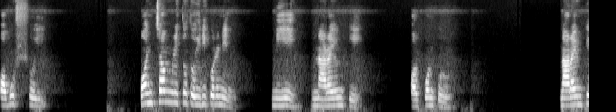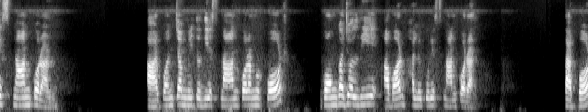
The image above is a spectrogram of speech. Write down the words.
অবশ্যই পঞ্চামৃত তৈরি করে নিন, নিয়ে নারায়ণকে অর্পণ করুন। নারায়ণকে স্নান করান। আর পঞ্চামৃত দিয়ে স্নান করানোর পর গঙ্গা জল দিয়ে আবার ভালো করে স্নান করান। তারপর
